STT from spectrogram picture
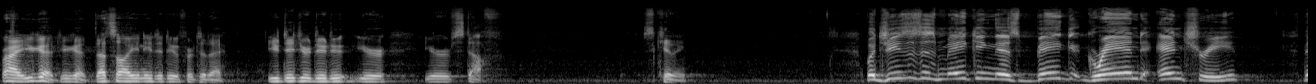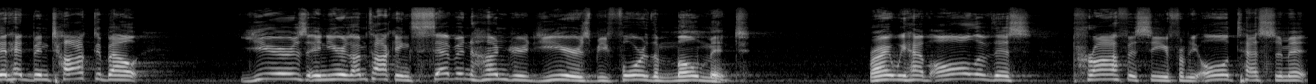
Right, you're good. You're good. That's all you need to do for today. You did your do your your stuff. Just kidding. But Jesus is making this big grand entry that had been talked about years and years. I'm talking 700 years before the moment right? We have all of this prophecy from the Old Testament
